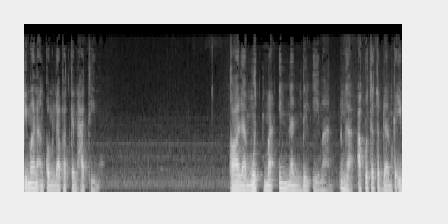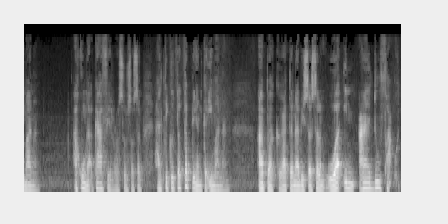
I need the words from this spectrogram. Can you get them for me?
Di mana engkau mendapatkan hatimu? Qala mutmainnan bil iman. Enggak, aku tetap dalam keimanan. Aku enggak kafir Rasulullah SAW. Hatiku tetap dengan keimanan. Apa kata Nabi SAW? Wa in adu fa'ud.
